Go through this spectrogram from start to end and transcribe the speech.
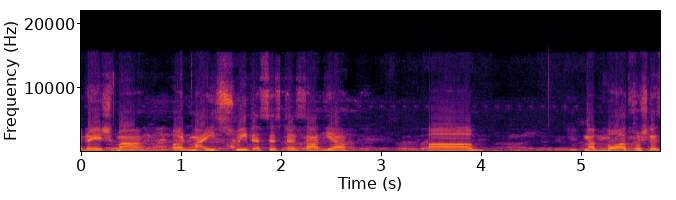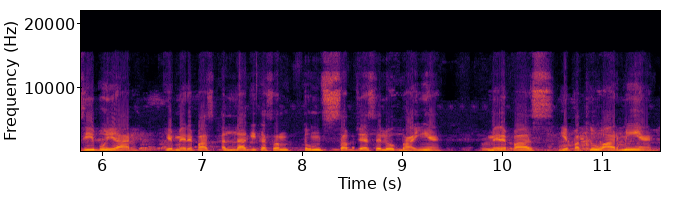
रेशमा और माई स्वीट सिस्टर सादिया। आ, मैं बहुत खुश नसीब हूँ यार कि मेरे पास अल्लाह की कसम तुम सब जैसे लोग भाई हैं। मेरे पास ये पतलू आर्मी है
